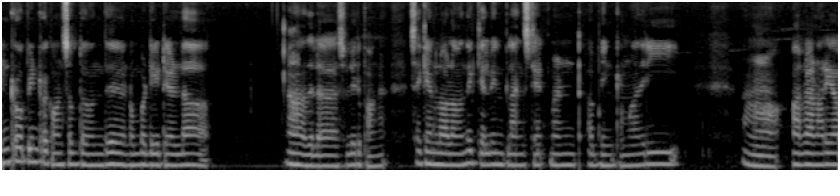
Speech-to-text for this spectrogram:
என்ட்ரோப்பின்ற கான்செப்டை வந்து ரொம்ப டீட்டெயில்டாக அதில் சொல்லியிருப்பாங்க செகண்ட் லாவில் வந்து கெல்வின் பிளாங்க் ஸ்டேட்மெண்ட் அப்படின்ற மாதிரி அதில் நிறையா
